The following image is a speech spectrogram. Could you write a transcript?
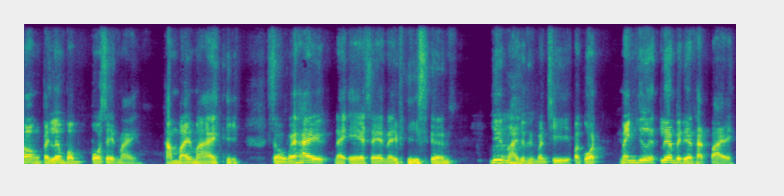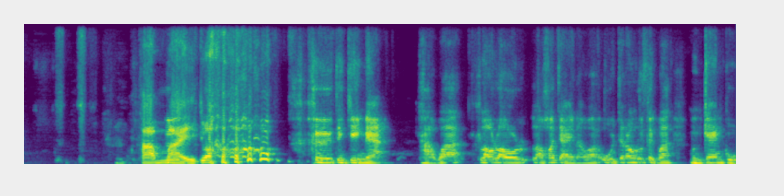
ต้องไปเริ่มโปรเซสใหม่ทำใบใหม่ ส่งไปให้ในเอเซนในพีเซนยื่นใหม่จนถึงบัญชี ปรากฏแม่งเลื่อนเลื่อนไปเดือนถัดไปทำใหม่อีกรอบคือจริง ๆ เนี่ย ถามว่าเราเราเราเข้าใจนะว่า อูจะต้องรู้สึกว่ามึงแกล้งกู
